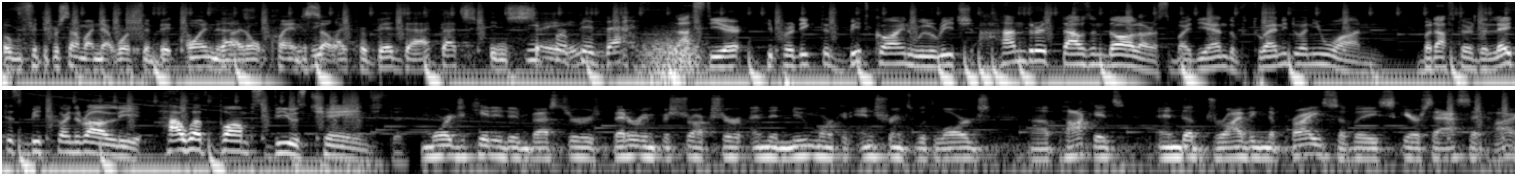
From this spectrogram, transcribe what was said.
Over 50% of my net worth is in Bitcoin, and I don't plan crazy. to sell it. I forbid that. That's insane. You forbid that. Last year, he predicted Bitcoin will reach $100,000 by the end of 2021. But after the latest Bitcoin rally, how have Pomp's views changed? More educated investors, better infrastructure, and then new market entrants with large uh, pockets end up driving the price of a scarce asset higher.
